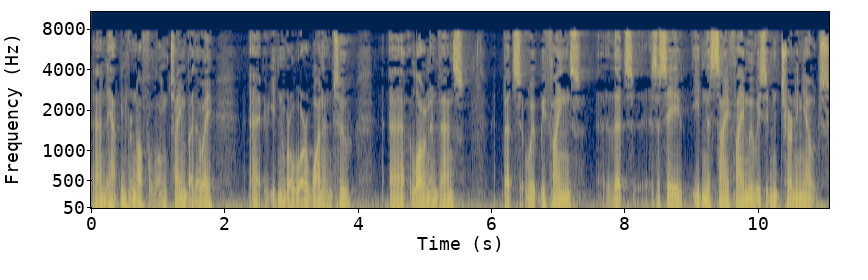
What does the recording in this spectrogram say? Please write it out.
and they have been for an awful long time, by the way. Uh, even World War One and Two, uh, long in advance. But we, we, find that, as I say, even the sci-fi movies have been churning out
